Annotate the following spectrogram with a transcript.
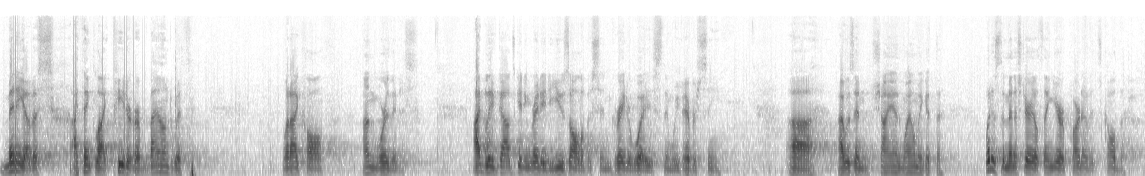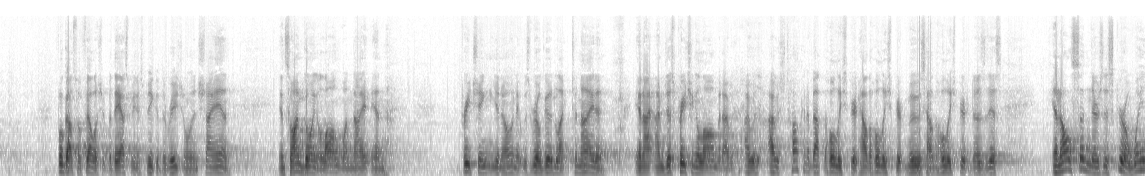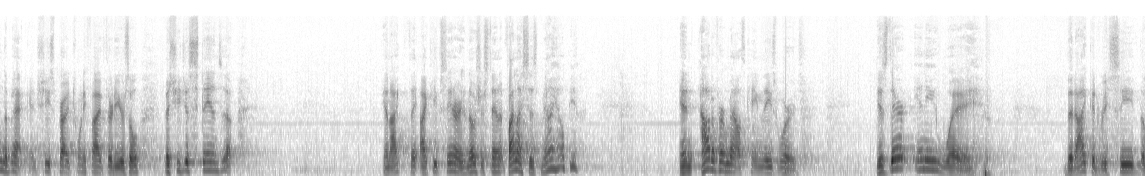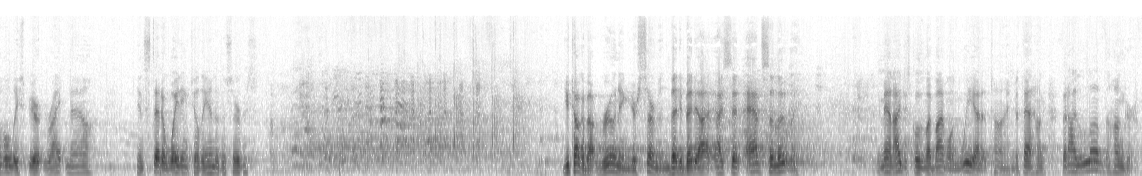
many of us, I think, like Peter, are bound with what I call unworthiness. I believe God's getting ready to use all of us in greater ways than we've ever seen. Uh, I was in Cheyenne, Wyoming at the, what is the ministerial thing you're a part of? It's called the Full Gospel Fellowship, but they asked me to speak at the regional in Cheyenne. And so I'm going along one night and preaching, you know, and it was real good like tonight. And, and I, am just preaching along, but I I, was, I was talking about the Holy Spirit, how the Holy Spirit moves, how the Holy Spirit does this. And all of a sudden, there's this girl way in the back, and she's probably 25, 30 years old, but she just stands up. And I, th- I keep seeing her, I know she's standing up. Finally, I says, May I help you? And out of her mouth came these words Is there any way that I could receive the Holy Spirit right now instead of waiting till the end of the service? You talk about ruining your sermon, but, but I, I said, absolutely. Man, I just closed my Bible and we at a time, but that hunger. But I love the hunger.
